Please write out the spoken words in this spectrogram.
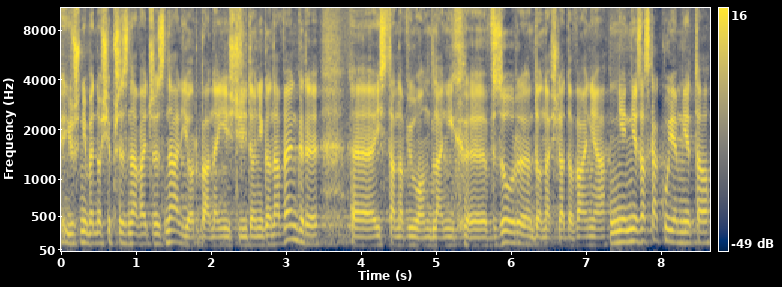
już nie będą się przyznawać, że znali Orbana i jeździli do niego na Węgry e, i stanowił on dla nich e, wzór do naśladowania. Nie, nie zaskakuje mnie to,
